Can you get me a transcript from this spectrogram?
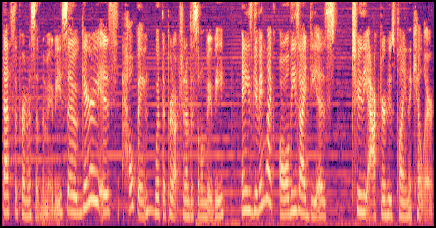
that's the premise of the movie. So Gary is helping with the production of this little movie, and he's giving like all these ideas to the actor who's playing the killer.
